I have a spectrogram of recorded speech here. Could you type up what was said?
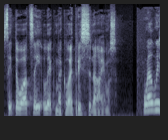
situācija liek meklēt risinājumus. Well, we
